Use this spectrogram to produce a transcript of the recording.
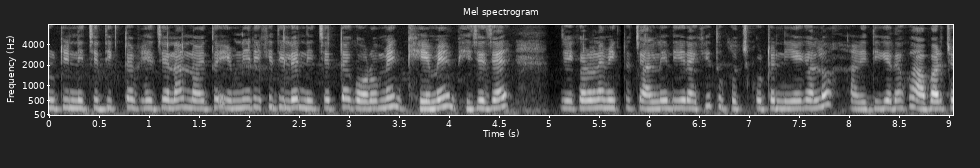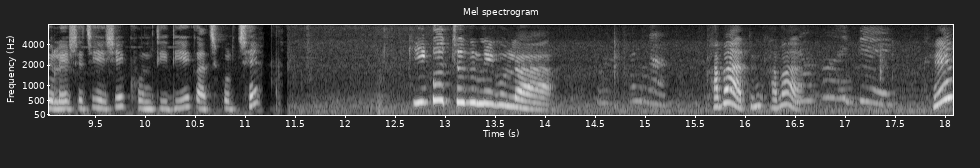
রুটির নিচের দিকটা ভেজে না, নয়তো এমনি রেখে দিলে নিচেরটা গরমে ঘেমে ভিজে যায়। যে কারণে আমি একটু চালনি দিয়ে রাখি, তো পুচকুটা নিয়ে গেল। আর এদিকে দেখো আবার চলে এসেছে, এসে খুন্তি দিয়ে কাজ করছে। কি করছ তুমি এগুলা? খাবা? তুমি খাবা? হ্যাঁ?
